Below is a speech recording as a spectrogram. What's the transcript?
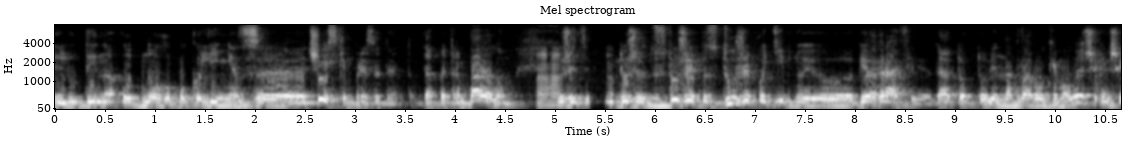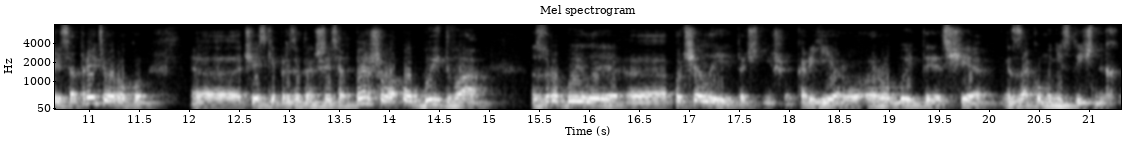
людина одного покоління з е, чеським президентом, да, Петром Павелом, дуже дуже з дуже з дуже подібною біографією. Да, тобто він на два роки молодший, він 63-го року, е, чеський президент 61-го, обидва. Зробили, е, почали точніше кар'єру робити ще за комуністичних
